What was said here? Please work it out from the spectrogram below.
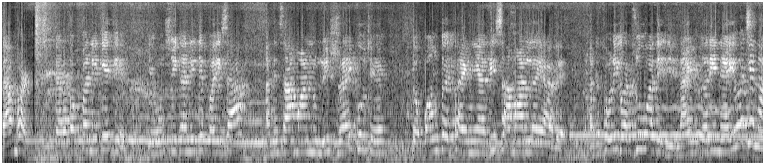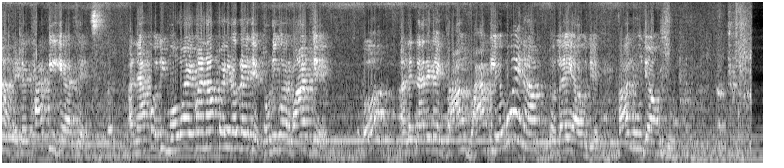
સાંભળ તારા પપ્પાને કહેજે કે ઓશિકાની જે પૈસા અને સામાનનું લિસ્ટ રાખ્યું છે, તો પંકજભાઈ ત્યાંથી સામાન લઈ આવે. અને થોડી વાર સુવા દેજે. નાઈટ કરીને આવ્યા છે ને એટલે થાકી ગયા છે. અને આખો દી મોબાઈલમાં ના પડ્યો રહેજે, થોડી વાર વાંચજે. હો? અને તારે કઈ ભાગ ભાગ લેવો હોય ને તો લઈ આવજે. હાલ હું જાઉં છું.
